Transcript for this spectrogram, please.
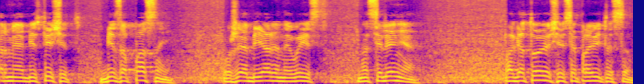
армия обеспечит безопасный, уже объявленный выезд населения по готовящейся правительством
